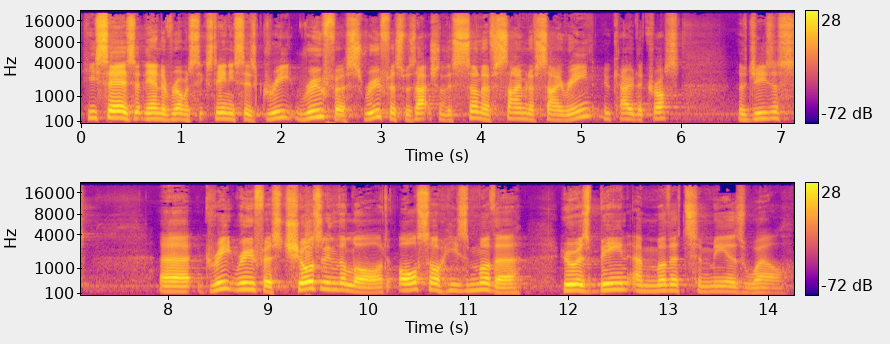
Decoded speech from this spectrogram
He says at the end of Romans 16, he says, Greet Rufus. Rufus was actually the son of Simon of Cyrene, who carried the cross of Jesus. Uh, greet Rufus, chosen in the Lord, also his mother, who has been a mother to me as well.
